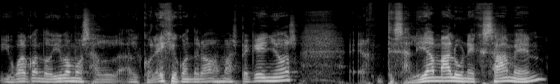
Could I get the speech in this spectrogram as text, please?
igual cuando íbamos al, al colegio, cuando éramos más pequeños, eh, te salía mal un examen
